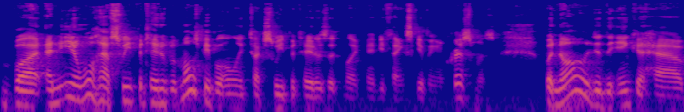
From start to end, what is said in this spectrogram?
But and you know we'll have sweet potatoes, but most people only touch sweet potatoes at like maybe Thanksgiving and Christmas. But not only did the Inca have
